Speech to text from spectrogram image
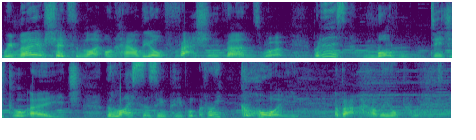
we may have shed some light on how the old fashioned vans work, but in this modern digital age, the licensing people are very coy about how they operate.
